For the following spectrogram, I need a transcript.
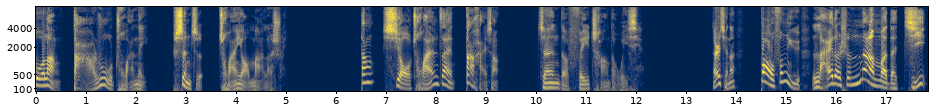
波浪打入船内，甚至船要满了水。当小船在大海上，真的非常的危险。而且呢，暴风雨来的是那么的急，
